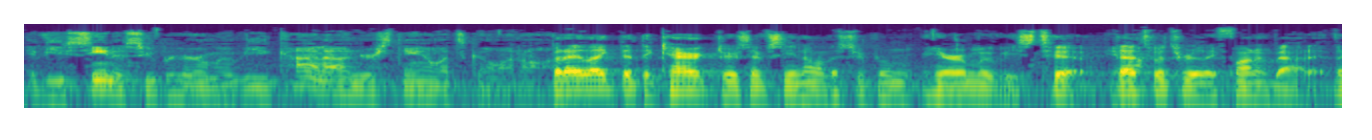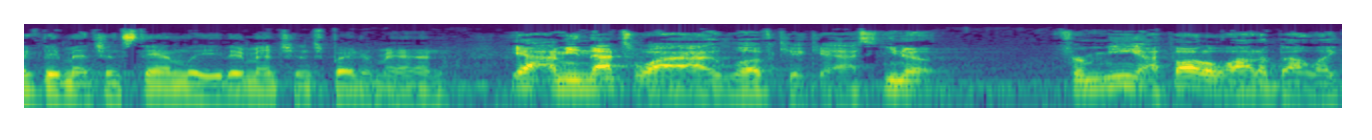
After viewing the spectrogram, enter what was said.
if you've seen a superhero movie, you kind of understand what's going on. But I like that the characters have seen all the superhero movies too. That's what's really fun about it. Like they mentioned Stan Lee, they mentioned Spider Man. Yeah, I mean that's why I love Kick Ass. You know, for me, I thought a lot about like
